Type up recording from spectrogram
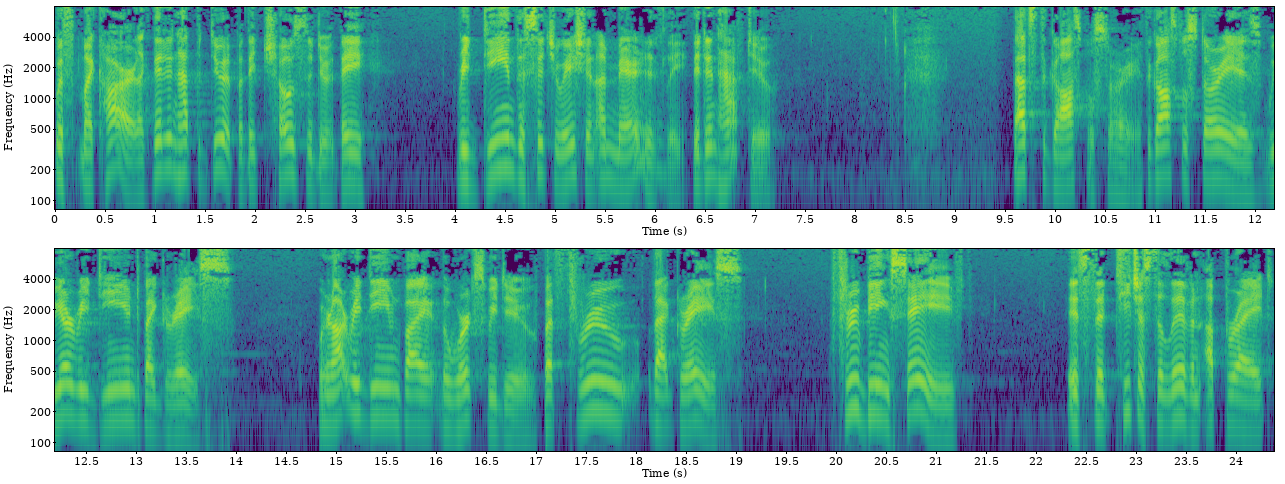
with my car, like they didn't have to do it, but they chose to do it. They redeemed the situation unmeritedly. They didn't have to. That's the gospel story. The gospel story is we are redeemed by grace. We're not redeemed by the works we do, but through that grace, through being saved, it's that teach us to live an upright,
